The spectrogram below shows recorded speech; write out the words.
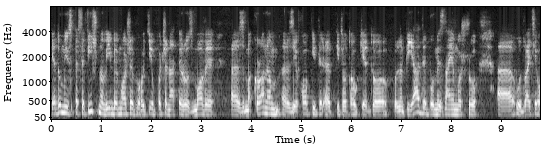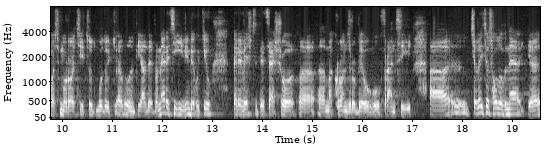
Я думаю, специфічно він би може хотів починати розмови з Макроном е, з під, е, підготовки до Олімпіади, бо ми знаємо, що е, у 28-му році тут будуть е, Олімпіади в Америці, і він би хотів перевищити це, що е, е, Макрон зробив у Франції. Е, Цілиться головне, е,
